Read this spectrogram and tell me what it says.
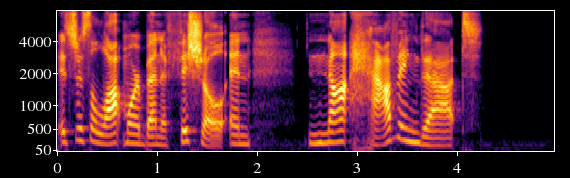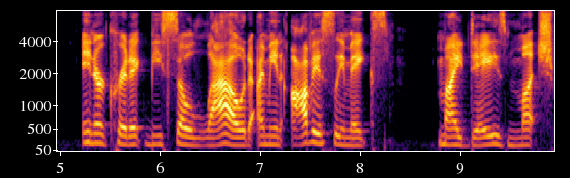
it's just a lot more beneficial and not having that inner critic be so loud I mean obviously makes my days much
